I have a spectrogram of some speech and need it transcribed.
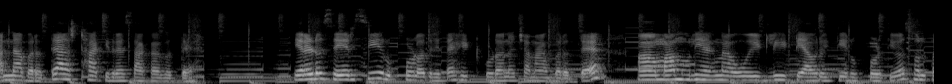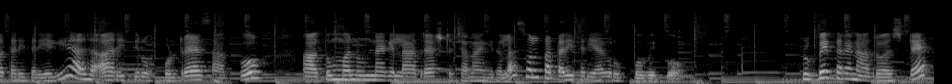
ಅನ್ನ ಬರುತ್ತೆ. ಅಷ್ಟು ಹಾಕಿದರೆ ಸಾಕಾಗುತ್ತೆ. ಎರಡು ಸೇರಿಸಿ ರುಬ್ಕೊಳ್ಳೋದ್ರಿಂದ ಹಿಟ್ಟು ಕೂಡ ಚೆನ್ನಾಗಿ ಬರುತ್ತೆ. ಮಾಮೂಲಿಯಾಗಿ ನಾವು ಇಡ್ಲಿ ಹಿಟ್ಟು ಯಾವ ರೀತಿ ರುಬ್ಕೊಳ್ತೀವೋ ಸ್ವಲ್ಪ ತರಿ ತರಿಯಾಗಿ ಆ- ರೀತಿ ರುಬ್ಕೊಂಡ್ರೆ ಸಾಕು. ತುಂಬ ನುಣ್ಣಗೆಲ್ಲ ಆದರೆ ಅಷ್ಟು ಚೆನ್ನಾಗಿರಲ್ಲ. ಸ್ವಲ್ಪ ತರಿ ತರಿಯಾಗಿ ರುಬ್ಕೋಬೇಕು. ರುಬ್ಬೇಕಾರೇನಾದರೂ ಅಷ್ಟೇ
